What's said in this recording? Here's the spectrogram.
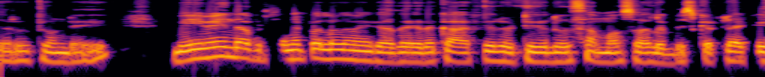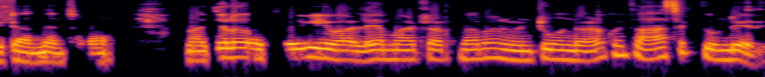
జరుగుతుండేవి. మేమేంది అప్పుడు చిన్నపిల్లలమే కదా! ఏదో కాఫీలు, టీలు, సమోసాలు, బిస్కెట్లు అటు ఇటు అందించడం. మధ్యలో పోయి వాళ్ళు ఏం మాట్లాడుతున్నారో అని వింటూ ఉండడం కొంచెం ఆసక్తి ఉండేది.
